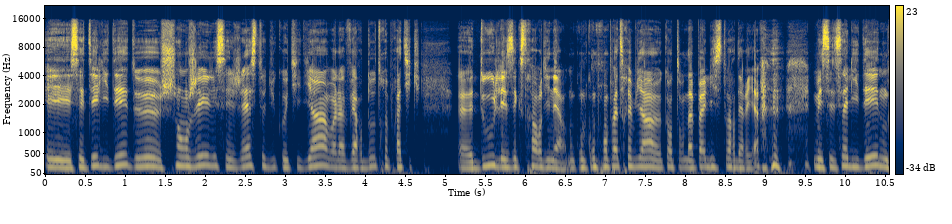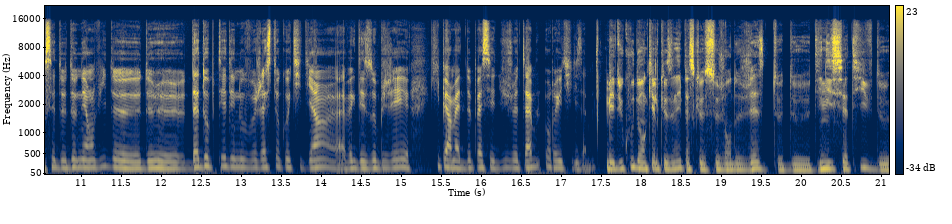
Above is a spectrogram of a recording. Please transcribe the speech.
Et c'était l'idée de changer ces gestes du quotidien voilà, vers d'autres pratiques. Euh, D'où les extraordinaires. Donc on ne le comprend pas très bien euh, quand on n'a pas l'histoire derrière. Mais c'est ça l'idée. Donc c'est de donner envie de- de- d'adopter des nouveaux gestes au quotidien euh, avec des objets qui permettent de passer du jetable au réutilisable. Mais du coup, dans quelques années, parce que ce genre de geste, de- d'initiative, de,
